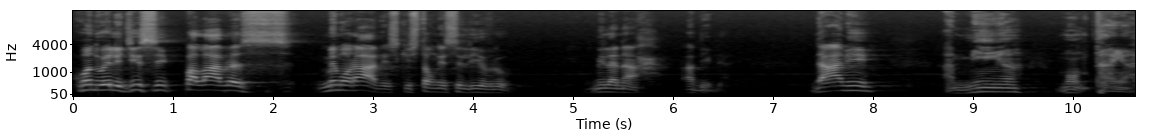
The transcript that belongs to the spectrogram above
Quando ele disse palavras memoráveis que estão nesse livro milenar, a Bíblia. Dá-me a minha montanha.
